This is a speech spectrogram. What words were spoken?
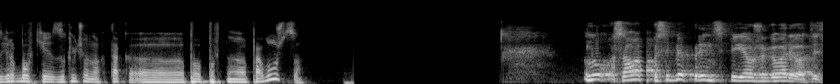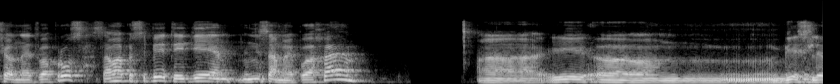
вербовки заключенных так э, продолжится? Ну, сама по себе, в принципе, я уже говорил, отвечал на этот вопрос. Сама по себе эта идея не самая плохая. А, и э, если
